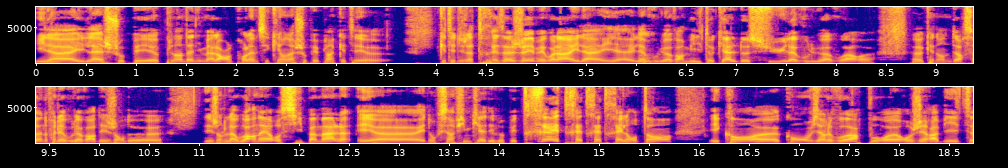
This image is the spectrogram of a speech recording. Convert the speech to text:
il a il a chopé plein d'animaux. Alors le problème c'est qu'il en a chopé plein qui étaient qui était déjà très âgé, mais voilà, il a, il a, il a mm. voulu avoir Milt Kahl dessus, il a voulu avoir euh, euh, Ken Anderson, enfin il a voulu avoir des gens de, des gens de la Warner aussi, pas mal, et, euh, et donc c'est un film qu'il a développé très très très très longtemps, et quand euh, quand on vient le voir pour Roger Rabbit,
